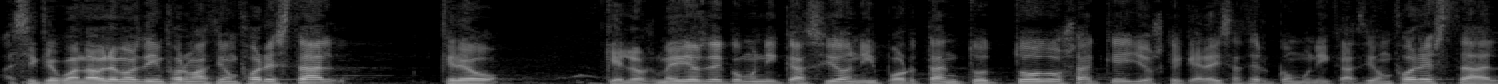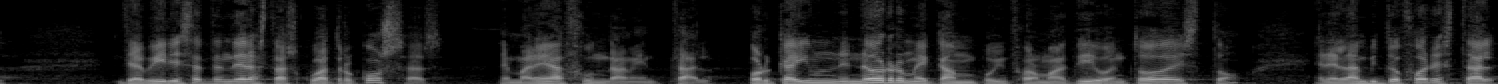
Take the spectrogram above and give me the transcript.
Así que cuando hablemos de información forestal, creo que los medios de comunicación y, por tanto, todos aquellos que queráis hacer comunicación forestal, debéis atender a estas cuatro cosas de manera fundamental, porque hay un enorme campo informativo en todo esto, en el ámbito forestal,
